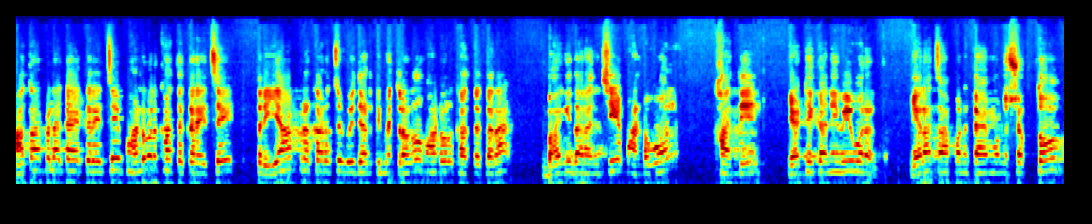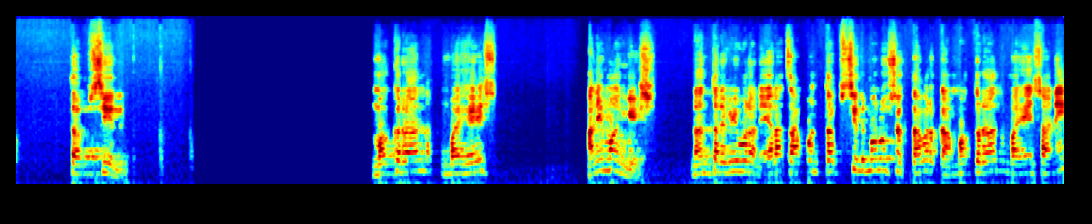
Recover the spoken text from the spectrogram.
आता आपल्याला काय करायचंय? भांडवल खातं करायचंय. तर या प्रकारचं विद्यार्थी मित्रांनो भांडवल खातं करा. भागीदारांचे भांडवल खाते. या ठिकाणी विवरण. यालाच आपण काय म्हणू शकतो? तपशील. मकरंद महेश आणि मंगेश. नंतर विवरण यालाच आपण तपशील म्हणू शकता बरं का. मकरंद महेश आणि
